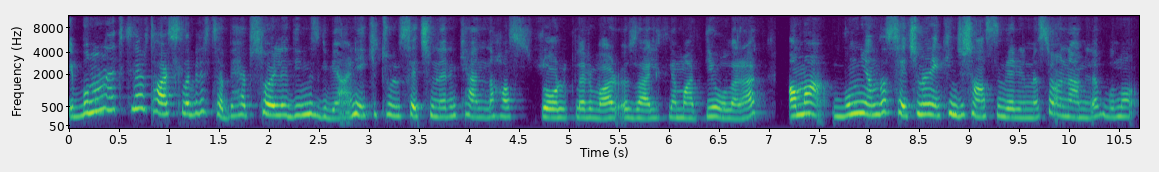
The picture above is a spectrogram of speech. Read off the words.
E, bunun etkileri tartışılabilir tabii. Hep söylediğimiz gibi yani yani iki türlü seçimlerin kendine has zorlukları var özellikle maddi olarak. Ama bunun yanında seçmene ikinci şansın verilmesi önemli. Bunu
